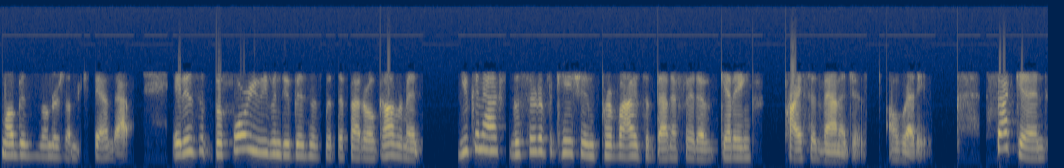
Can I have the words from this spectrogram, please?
small business owners understand that. It is before you even do business with the federal government, you can actually, the certification provides a benefit of getting price advantages already. Second,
